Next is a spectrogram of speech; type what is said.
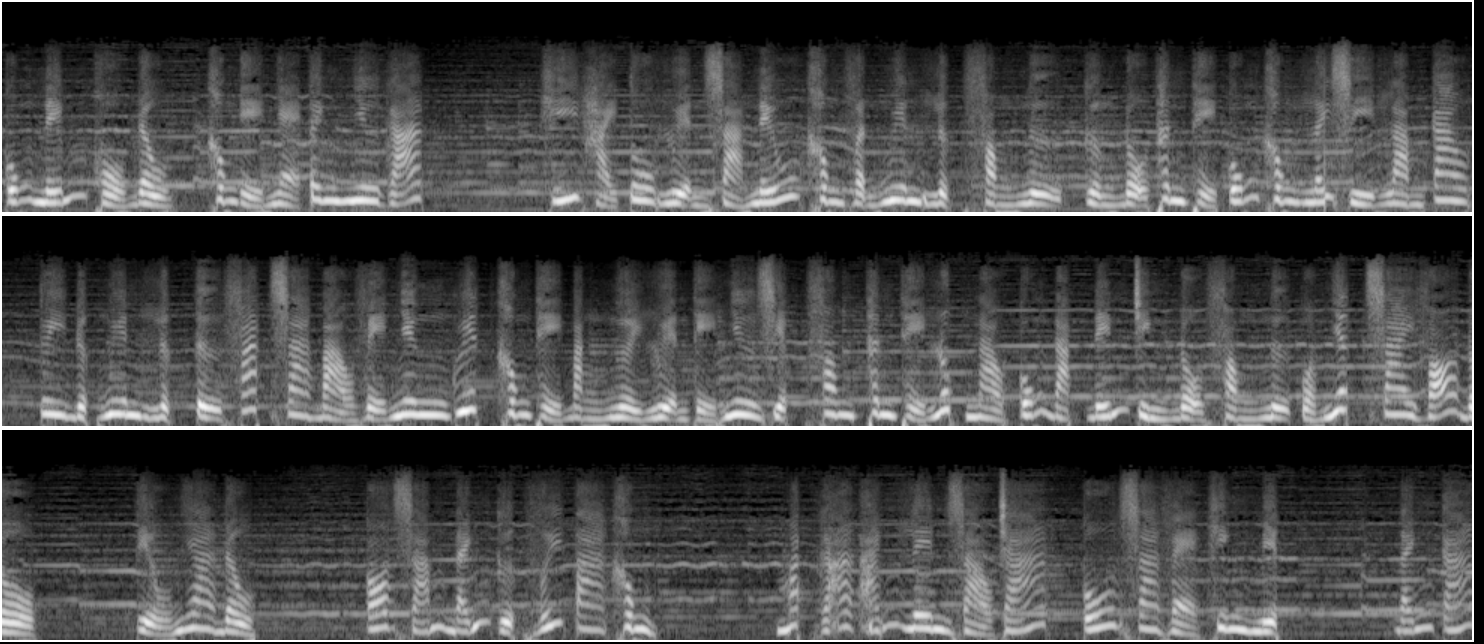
cũng nếm khổ đầu, không thể nhẹ tinh như gã. Khí hải tu luyện giả nếu không vận nguyên lực phòng ngự, cường độ thân thể cũng không lấy gì làm cao, tuy được nguyên lực tự phát ra bảo vệ nhưng quyết không thể bằng người luyện thể như Diệp Phong thân thể lúc nào cũng đạt đến trình độ phòng ngự của nhất sai võ đồ. Tiểu nha đầu, có dám đánh cược với ta không? Mắt gã ánh lên rào trá, cố ra vẻ khinh miệt. Đánh cá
